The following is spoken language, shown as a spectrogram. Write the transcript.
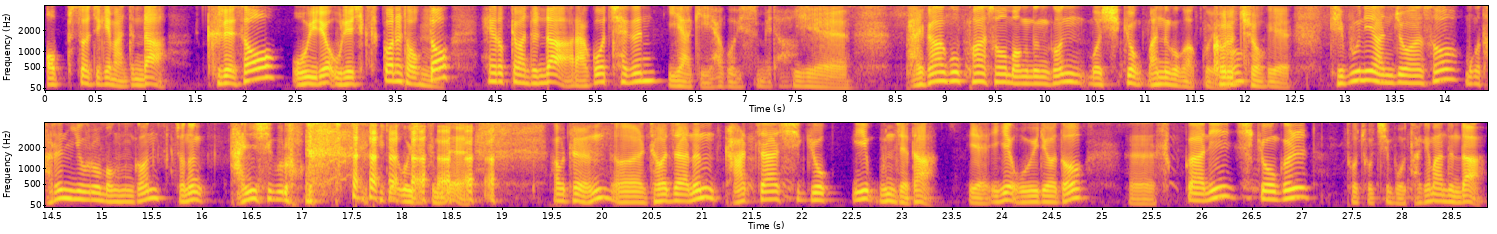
없어지게 만든다. 그래서 오히려 우리의 식습관을 더욱더 해롭게 만든다라고 책은 이야기하고 있습니다. 예. 배가 고파서 먹는 건 뭐 식욕 맞는 것 같고요. 그렇죠. 예. 기분이 안 좋아서 뭔가 다른 이유로 먹는 건 저는 간식으로 얘기하고 싶은데 아무튼 어, 저자는 가짜 식욕이 문제다. 예. 이게 오히려 더 어, 습관이 식욕을 더 좋지 못하게 만든다.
